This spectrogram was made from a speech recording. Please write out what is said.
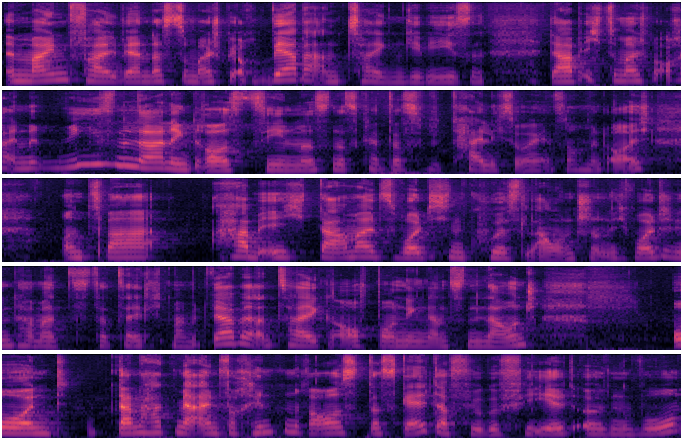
in meinem Fall wären das zum Beispiel auch Werbeanzeigen gewesen. Da habe ich zum Beispiel auch ein riesen Learning draus ziehen müssen. Das, das teile ich sogar jetzt noch mit euch. Und zwar habe ich damals, wollte ich einen Kurs launchen und ich wollte den damals tatsächlich mal mit Werbeanzeigen aufbauen, den ganzen Launch. Und dann hat mir einfach hinten raus das Geld dafür gefehlt irgendwo.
